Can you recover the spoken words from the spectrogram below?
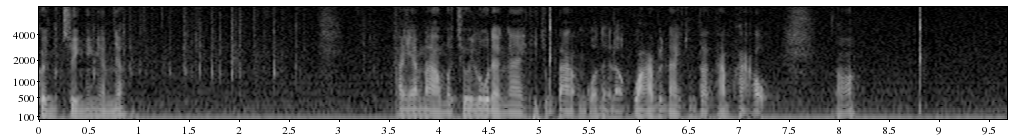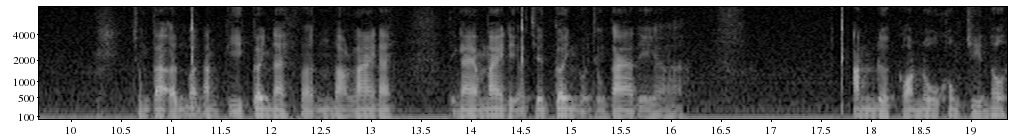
kênh chính anh em nhé. Anh em nào mà chơi lô đề ngày thì chúng ta cũng có thể là qua bên này chúng ta tham khảo. Đó chúng ta ấn vào đăng ký kênh này và ấn vào like này. Thì ngày hôm nay thì ở trên kênh của chúng ta thì à, ăn được con nô 09 thôi.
